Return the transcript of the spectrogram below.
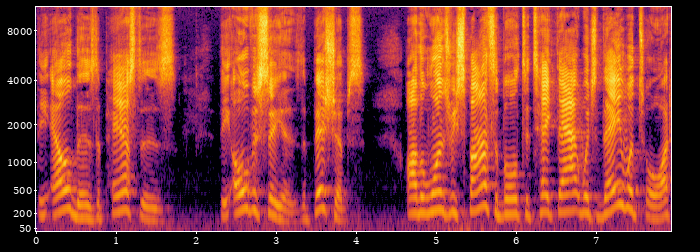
the elders, the pastors, the overseers, the bishops, are the ones responsible to take that which they were taught,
